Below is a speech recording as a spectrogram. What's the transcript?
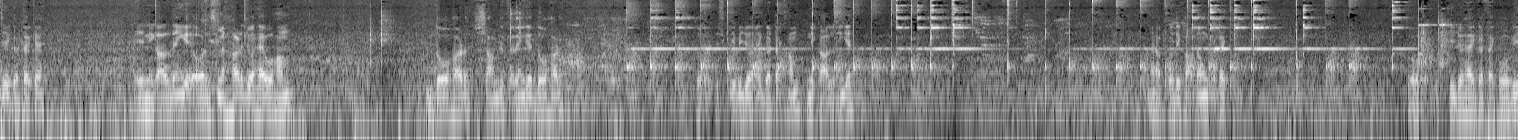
ये गटक है, ये निकाल देंगे और इसमें हड़ जो है, वो हम दो हड़ शामिल करेंगे, दो हड़ तो इसकी भी जो है गटक हम निकाल लेंगे। मैं आपको दिखाता हूँ गटक तो इसकी जो है गटक वो भी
